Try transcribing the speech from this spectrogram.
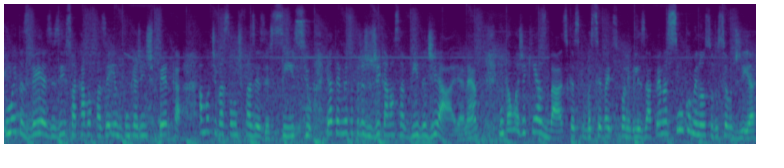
e muitas vezes isso acaba fazendo com que a gente perca a motivação de fazer exercício e até mesmo prejudica a nossa vida diária, né? Então as diquinhas básicas que você vai disponibilizar apenas 5 minutos do seu dia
